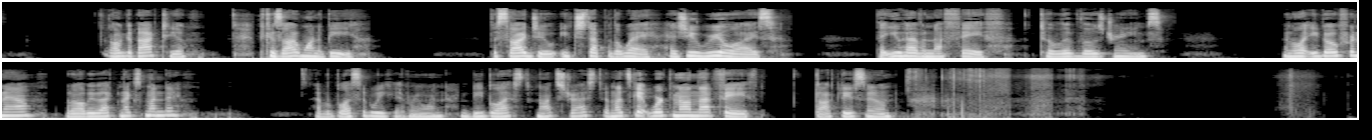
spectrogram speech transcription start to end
I'll get back to you because I want to be beside you each step of the way as you realize that you have enough faith to live those dreams. I'm going to let you go for now, but I'll be back next Monday. Have a blessed week, everyone. Be blessed, not stressed, and let's get working on that faith. Talk to you soon.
